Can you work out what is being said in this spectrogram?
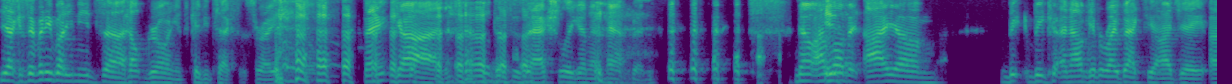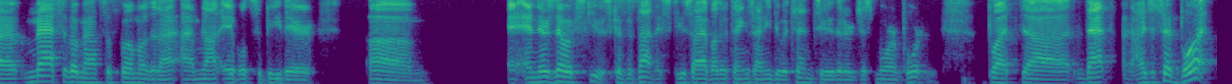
Yeah, because if anybody needs uh, help growing, it's Katy, Texas, right? So, thank God this is actually going to happen. no, I is, love it. I um, be, be, and I'll give it right back to you, IJ. Uh, massive amounts of FOMO that I, I'm not able to be there. Um, and, there's no excuse because it's not an excuse. I have other things I need to attend to that are just more important. But uh, that I just said, but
